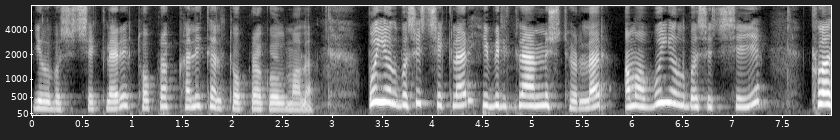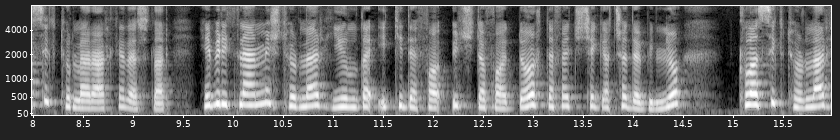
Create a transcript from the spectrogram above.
yılbaşı çiçekleri. Toprak kaliteli toprak olmalı. Bu yılbaşı çiçekleri hibritlenmiş türler ama bu yılbaşı çiçeği klasik türler arkadaşlar. Hibritlenmiş türler yılda 2 defa, 3 defa, 4 defa çiçek açabiliyor. Klasik türler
